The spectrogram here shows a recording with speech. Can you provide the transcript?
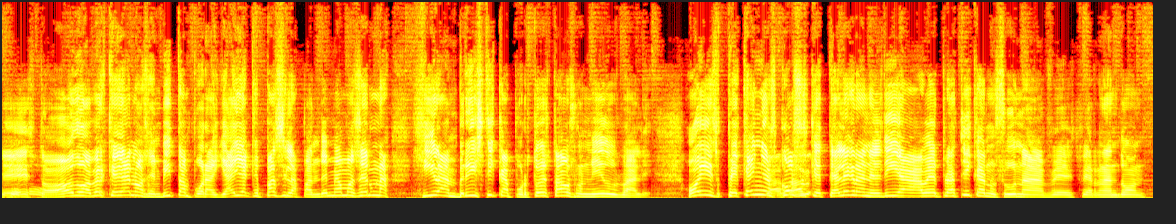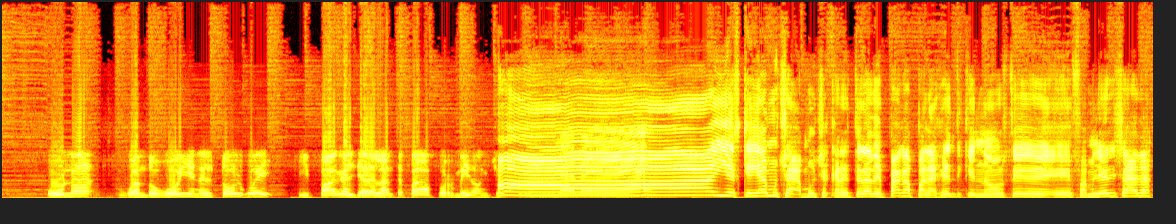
Es todo. A ver qué día nos invitan por allá, ya que pase la pandemia. Vamos a hacer una gira hambrística por todo Estados Unidos, vale. Oye, pequeñas Ya cosas sabe. que te alegran el día. A ver, platícanos una, Fe- Fernandón. Una, cuando voy en el tollway y paga el de adelante, paga por mí, don Cheto. Ay, es que ya hay mucha, mucha carretera de paga para la gente que no esté eh, familiarizada.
